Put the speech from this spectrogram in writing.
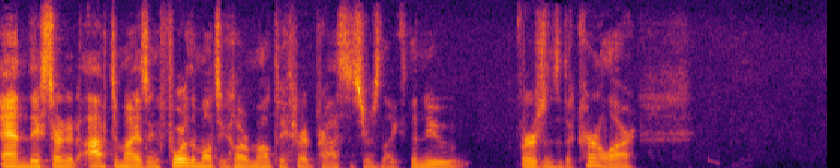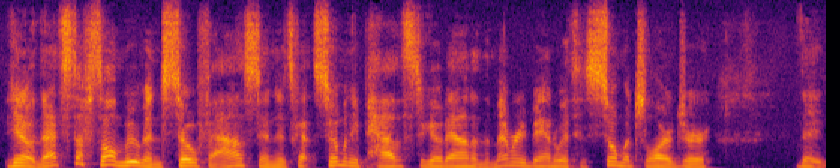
and they started optimizing for the multi-core multi-thread processors like the new versions of the kernel are you know that stuff's all moving so fast and it's got so many paths to go down and the memory bandwidth is so much larger that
